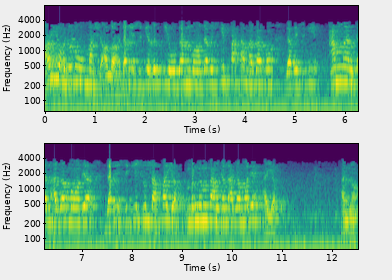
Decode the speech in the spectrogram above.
Ayah dulu Masya Allah Dari segi reti agama Dari segi faham agama Dari segi amalkan agama dia Dari segi susah payah Mengembangkan agama dia Ayah. Anak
